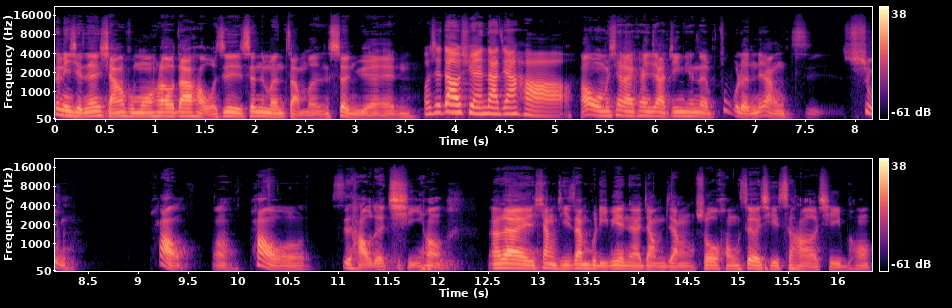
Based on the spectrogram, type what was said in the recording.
圣灵显真，降妖伏魔。Hello，大家好，我是圣智门掌门圣元，我是道玄，大家好。好，我们先来看一下今天的负能量指数。炮哦，炮是好的棋哈。那在象棋占卜里面来讲，讲说红色棋是好的旗哦，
